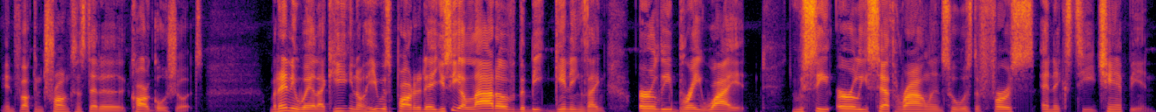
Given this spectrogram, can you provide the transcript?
in fucking trunks instead of cargo shorts. But anyway, like he, you know, he was part of that. You see a lot of the beginnings, like early Bray Wyatt. You see early Seth Rollins, who was the first NXT champion.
